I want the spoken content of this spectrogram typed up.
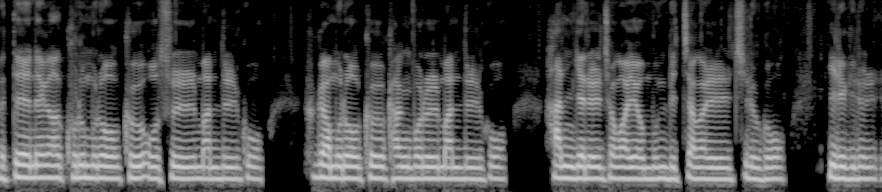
그때 내가 구름으로 그 옷을 만들고 흑암으로 그 강보를 만들고 한계를 정하여 문빗장을 지르고 이르기를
